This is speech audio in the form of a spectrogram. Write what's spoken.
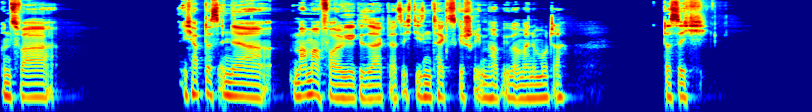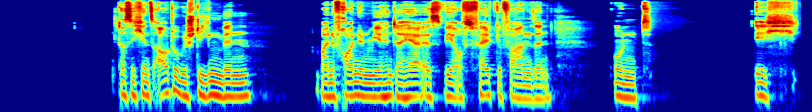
Und zwar, ich habe das in der Mama-Folge gesagt, als ich diesen Text geschrieben habe über meine Mutter dass ich, dass ich ins Auto gestiegen bin, meine Freundin mir hinterher ist, wir aufs Feld gefahren sind und ich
